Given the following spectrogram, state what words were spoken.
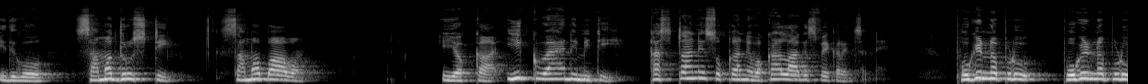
ఇదిగో సమదృష్టి సమభావం ఈ యొక్క ఈక్వానిమిటీ కష్టాన్ని సుఖాన్ని ఒకలాగా స్వీకరించండి. పొగిడినప్పుడు పొగిడినప్పుడు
